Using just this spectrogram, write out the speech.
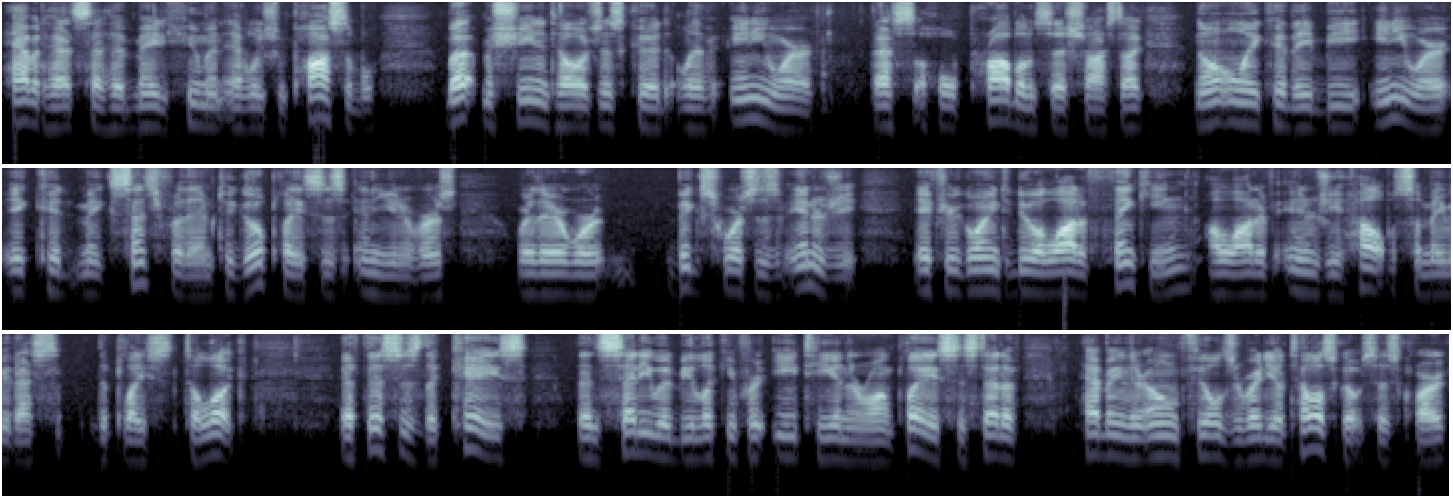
habitats that have made human evolution possible, but machine intelligence could live anywhere that's the whole problem, says Shostak. Not only could they be anywhere, it could make sense for them to go places in the universe where there were big sources of energy. If you're going to do a lot of thinking, a lot of energy helps, so maybe that's the place to look. If this is the case, then SETI would be looking for ET in the wrong place. Instead of having their own fields of radio telescopes, says Clark,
